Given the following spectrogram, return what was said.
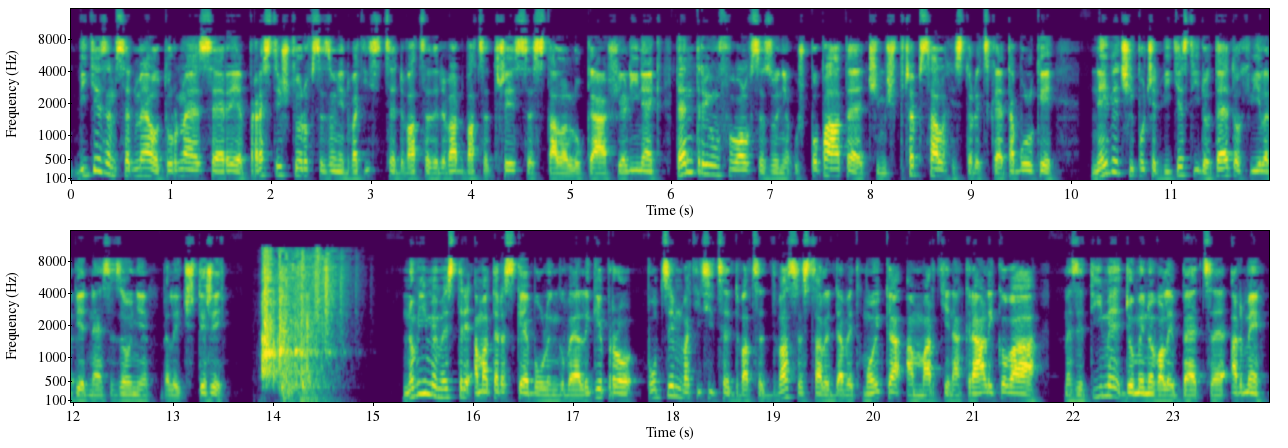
Vítězem sedmého turnaje série Prestige Tour v sezóně 2022-23 se stal Lukáš Jelínek. Ten triumfoval v sezóně už po páté, čímž přepsal historické tabulky. Největší počet vítězství do této chvíle v jedné sezóně byly čtyři. Novými mistry amatérské bowlingové ligy pro podzim 2022 se stali David Mojka a Martina Králiková. Mezi týmy dominovali BC Admy.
